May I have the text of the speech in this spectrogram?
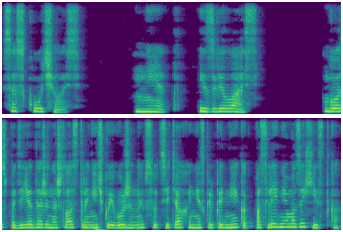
Соскучилась. Нет, извелась. Господи, я даже нашла страничку его жены в соцсетях и несколько дней, как последняя мазохистка,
